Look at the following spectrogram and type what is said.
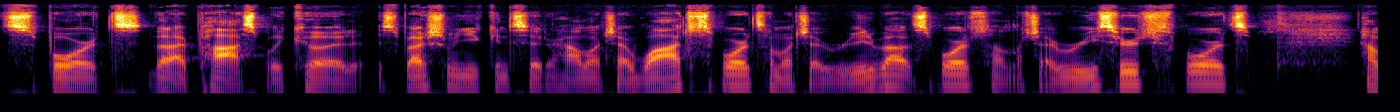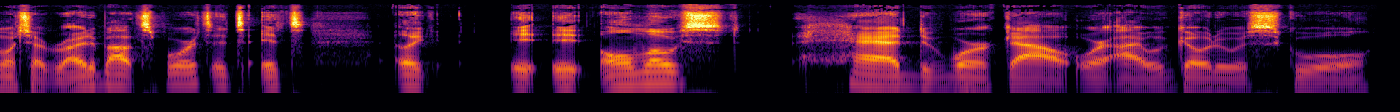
sports that I possibly could, especially when you consider how much I watch sports, how much I read about sports, how much I research sports, how much I write about sports. It's it's like it, it almost had to work out where I would go to a school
